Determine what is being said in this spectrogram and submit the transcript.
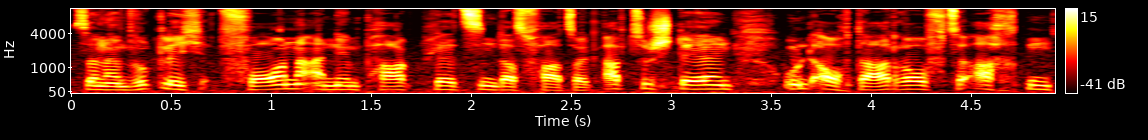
sondern wirklich vorne an den Parkplätzen das Fahrzeug abzustellen und auch darauf zu achten,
